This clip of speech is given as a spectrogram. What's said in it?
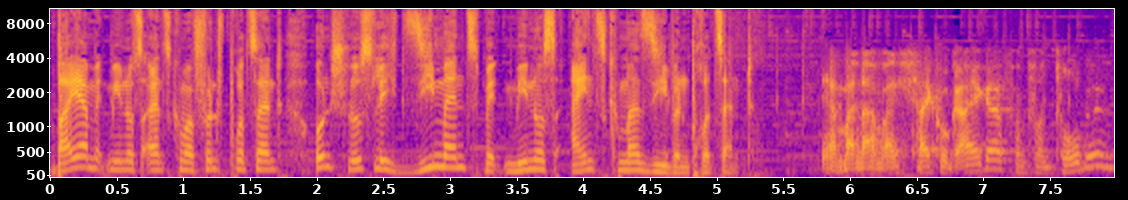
Bayer mit minus 1,5% und Schlusslicht Siemens mit minus 1,7%. Ja, mein Name ist Heiko Geiger von von Tobel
